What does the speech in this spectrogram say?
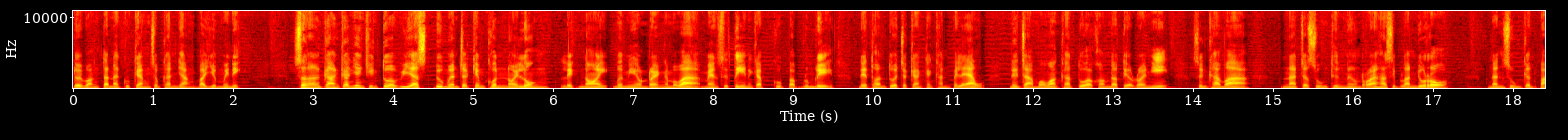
โดยหวังตัดหน้าคู่แข่งสำคัญอย่างไบเยอร์มินิกสถานการณ์การแย่งชิงตัว VS ดูเหมือนจะเข้มข้นน้อยลง เล็กน้อยเมื่อมีรายงานมาว่าแมนซิตี้นะครับคู่ปรับรุ่มลีได้ถอนตัวจากการแข่งขันไปแล้ว เนื่องจากมองว่าค่าตัวของดาวเตะรายนี้ ซึ่งคาดว่าน่าจะสูงถึง 150 ล้านยูโร นั้นสูงเกินไป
